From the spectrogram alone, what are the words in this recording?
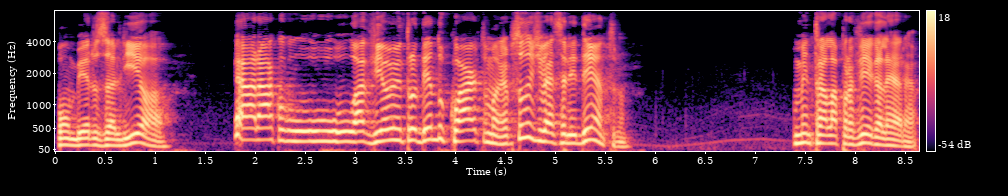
Bombeiros ali, ó. Caraca, o, o avião entrou dentro do quarto, mano. Já pensou se eu estivesse ali dentro? Vamos entrar lá pra ver, galera.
